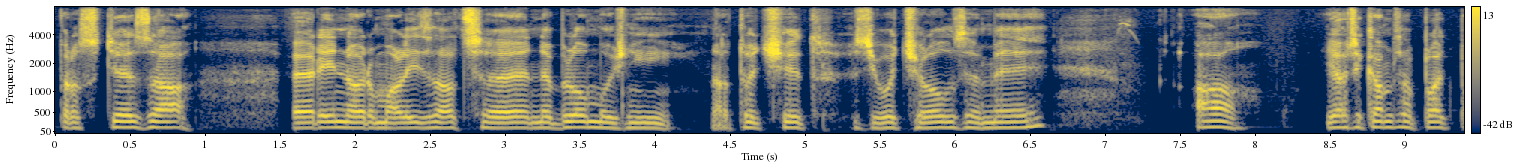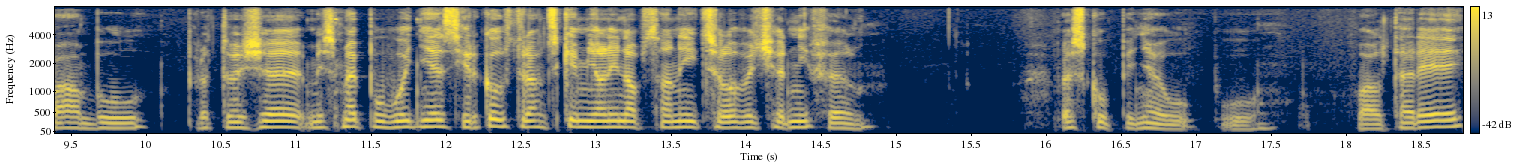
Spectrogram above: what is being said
prostě za éry normalizace nebylo možné natočit zdivočelou zemi a já říkám zaplať pámbu, protože my jsme původně s Jirkou Stránským měli napsaný celovečerní film ve skupině u, u Valtery.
